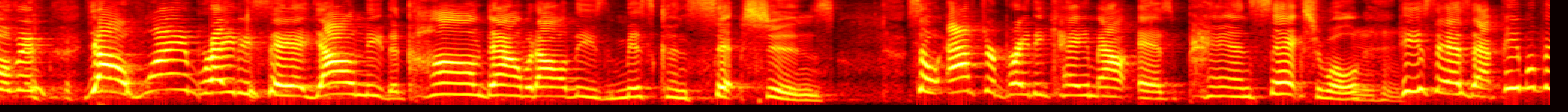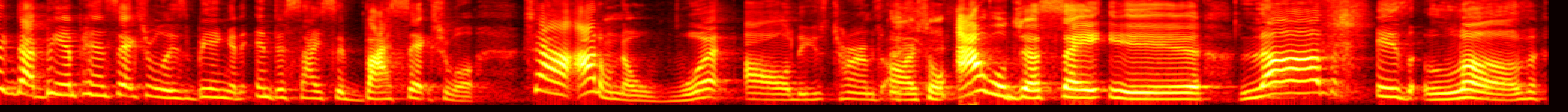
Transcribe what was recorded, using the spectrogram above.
moving. y'all, Wayne Brady said y'all need to calm down with all these misconceptions. So after Brady came out as pansexual, Mm-hmm. he says that people think that being pansexual is being an indecisive bisexual. Child, I don't know what all these terms are, so I will just say eh, love is love,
